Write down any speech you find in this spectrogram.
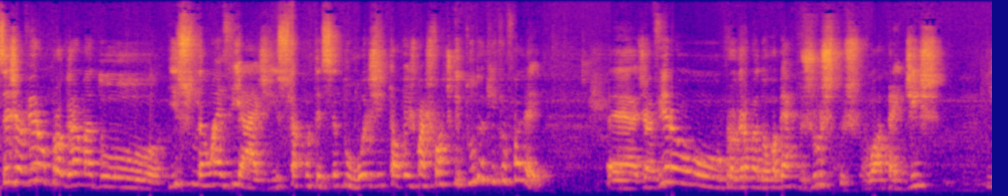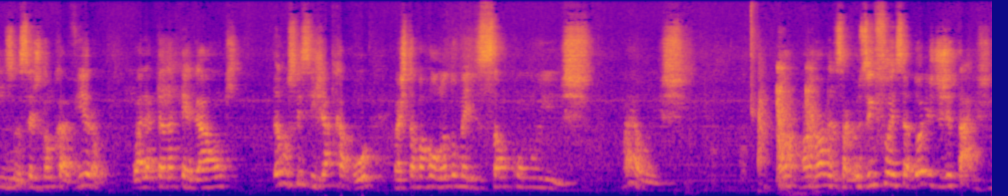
Vocês já viram o programa do Isso Não É Viagem? Isso está acontecendo hoje, talvez mais forte que tudo aqui que eu falei. É, já viram o programa do Roberto Justus, O Aprendiz? Se vocês nunca viram, vale a pena pegar um que eu não sei se já acabou, mas estava rolando uma edição com os. Ah, os. Qual é o nome dessa? Os influenciadores digitais.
